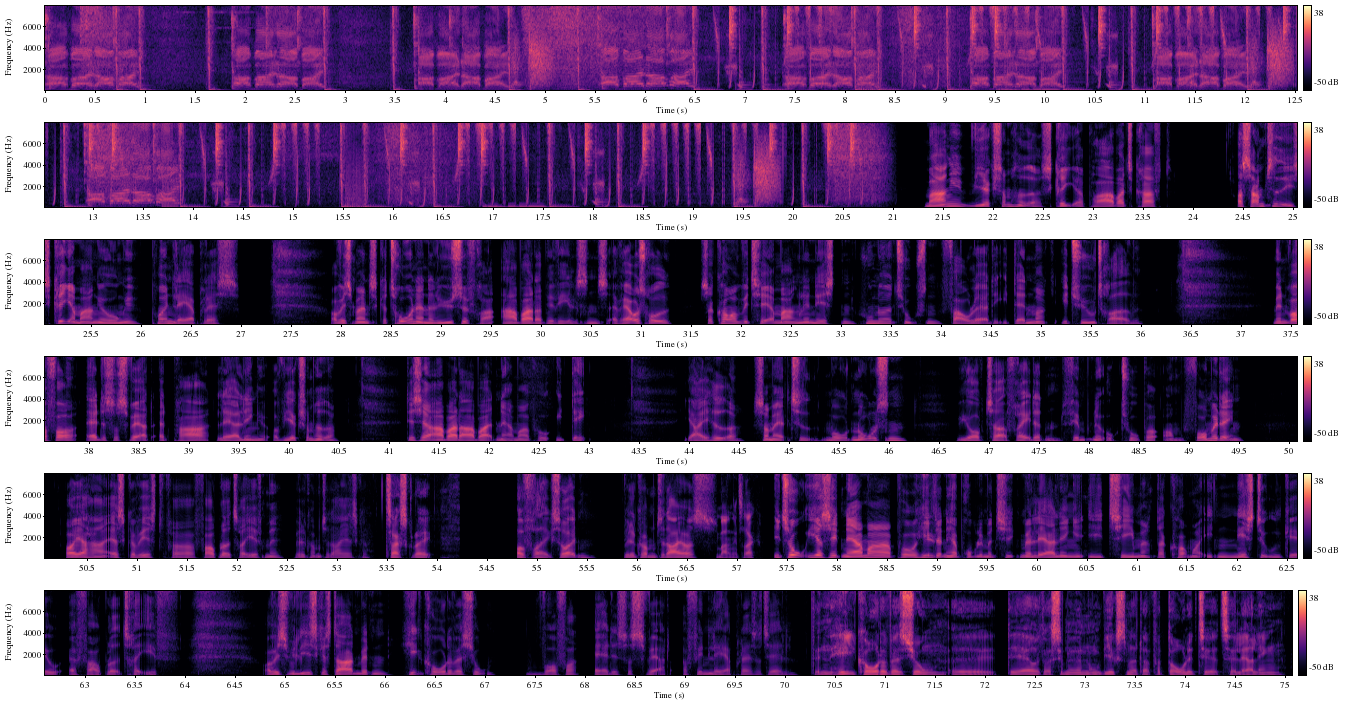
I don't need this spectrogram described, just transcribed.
Arbejde, arbejde. Arbejde, arbejde. Arbejde, arbejde. Arbejde, arbejde. Arbejde, arbejde. Arbejde, arbejde. Arbejde, arbejde. Arbejde, arbejde. Mange virksomheder skriger på arbejdskraft, og samtidig skriger mange unge på en læreplads. Og hvis man skal tro en analyse fra Arbejderbevægelsens Erhvervsråd, så kommer vi til at mangle næsten 100.000 faglærte i Danmark i 2030. Men hvorfor er det så svært at parre lærlinge og virksomheder? Det ser Arbejde Arbejde nærmere på i dag. Jeg hedder, som altid, Morten Olsen. Vi optager fredag den 15. oktober om formiddagen. Og jeg har Asger Vest fra Fagbladet 3F med. Velkommen til dig, Asger. Tak skal du have. Og Frederik Søjden. Velkommen til dig også. Mange tak. I to, I har set nærmere på hele den her problematik med lærlinge i et tema, der kommer i den næste udgave af Fagbladet 3F. Og hvis vi lige skal starte med den helt korte version. Hvorfor er det så svært at finde lærepladser til alle? Den helt korte version, øh, det er jo, at der simpelthen er nogle virksomheder, der er for dårlige til at tage lærlinge.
